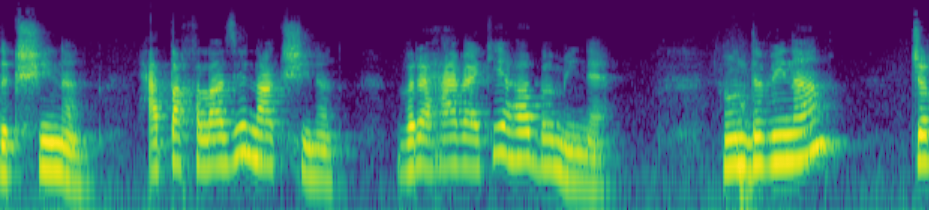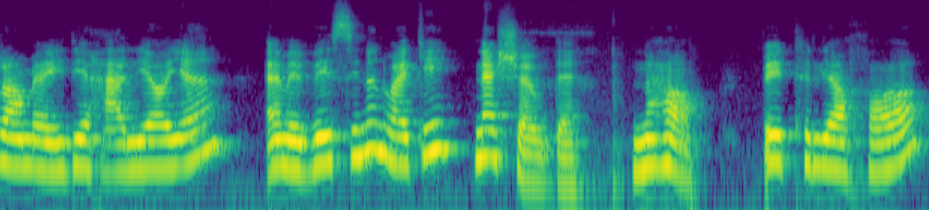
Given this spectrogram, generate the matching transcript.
دکشینن حتی خلازی ناکشینن وره هواکی ها بمینه هون دوینن جرامه ایدی حالیایه امی ویسینن وکی نشوده نها به تلیاخا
